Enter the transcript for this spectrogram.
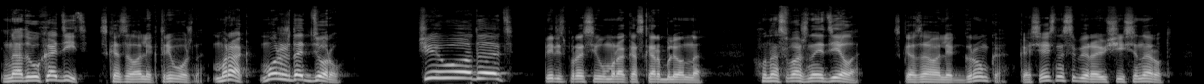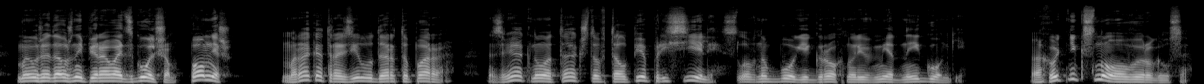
«Надо уходить», — сказал Олег тревожно. «Мрак, можешь дать дёру?» «Чего дать?» — переспросил мрак оскорбленно. «У нас важное дело», — сказал Олег громко, косясь на собирающийся народ. «Мы уже должны пировать с Гольшем, помнишь?» Мрак отразил удар топора. Звякнуло так, что в толпе присели, словно боги грохнули в медные гонги. Охотник снова выругался.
